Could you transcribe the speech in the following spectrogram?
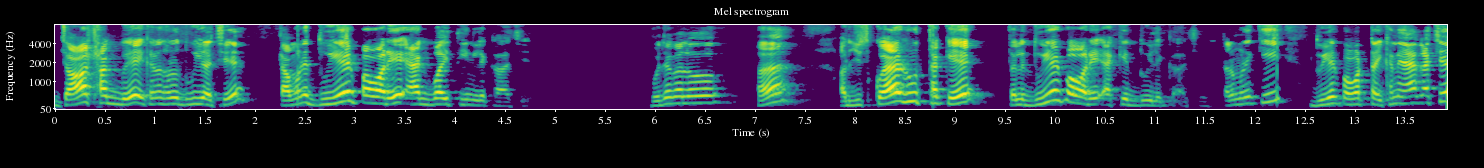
যা থাকবে, এখানে ধরো দুই আছে তার মানে দুইয়ের পাওয়ারে এক বাই তিন লেখা আছে। বোঝা গেল? হ্যাঁ? আর যদি স্কোয়ার রুট থাকে, তাহলে দুইয়ের পাওয়ারে একের দুই লেখা আছে। তার মানে কি? দুইয়ের পাওয়ারটা এখানে এক আছে,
